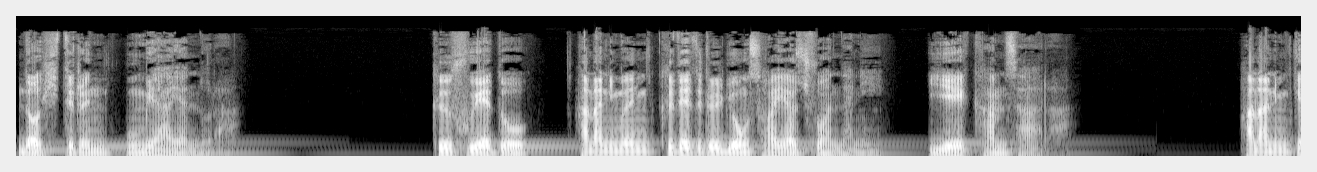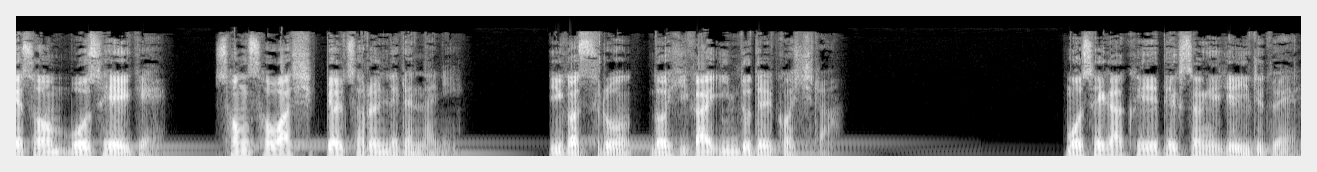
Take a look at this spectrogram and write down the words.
너희들은 우매하였노라. 그 후에도 하나님은 그대들을 용서하여 주었나니 이에 감사하라. 하나님께서 모세에게 성서와 식별서를 내렸나니 이것으로 너희가 인도될 것이라. 모세가 그의 백성에게 이르되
